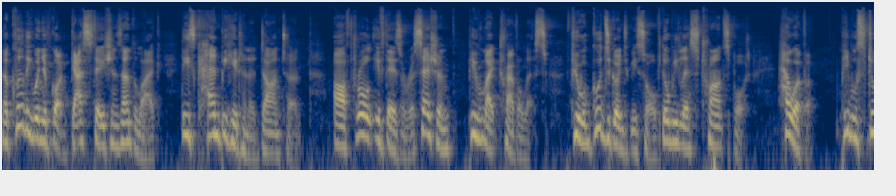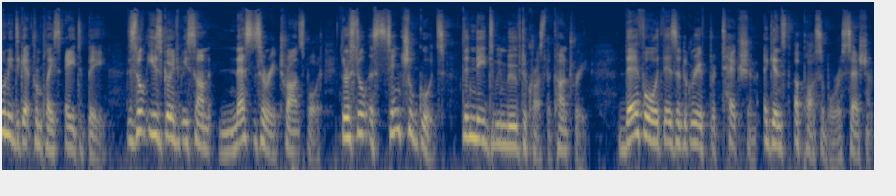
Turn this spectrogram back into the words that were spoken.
Now, clearly, when you've got gas stations and the like, these can be hit in a downturn. After all, if there's a recession, people might travel less. Fewer goods are going to be sold, there'll be less transport. However, people still need to get from place A to B. There still is going to be some necessary transport. There are still essential goods that need to be moved across the country. Therefore, there's a degree of protection against a possible recession.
